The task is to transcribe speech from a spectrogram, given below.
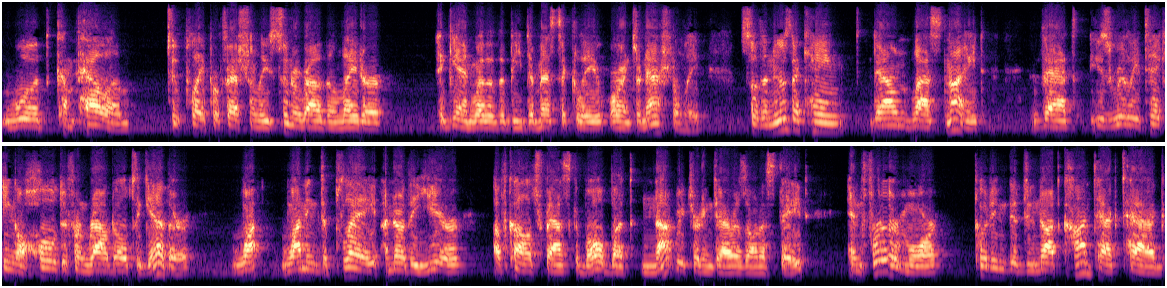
would compel him to play professionally sooner rather than later, again, whether it be domestically or internationally. So the news that came down last night that he's really taking a whole different route altogether, wanting to play another year of college basketball, but not returning to Arizona State, and furthermore, putting the do not contact tag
